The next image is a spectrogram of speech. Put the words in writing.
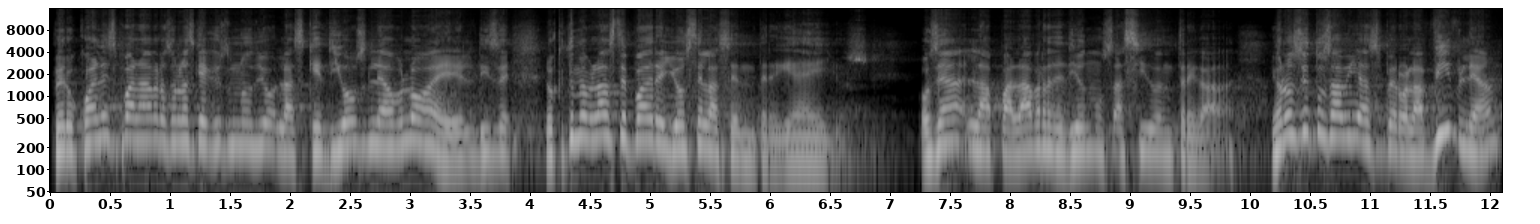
Pero ¿cuáles palabras son las que Jesús nos dio? Las que Dios le habló a él. Dice, lo que tú me hablaste, Padre, yo se las entregué a ellos. O sea, la palabra de Dios nos ha sido entregada. Yo no sé si tú sabías, pero la Biblia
